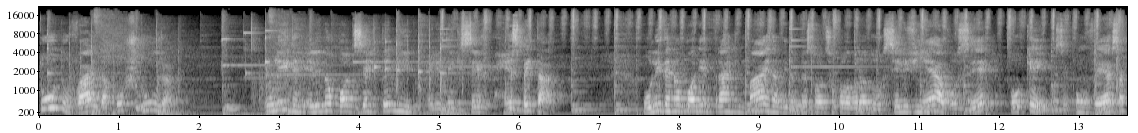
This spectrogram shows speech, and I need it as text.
tudo vai da postura. O líder ele não pode ser temido, ele tem que ser respeitado. O líder não pode entrar demais na vida pessoal do seu colaborador. Se ele vier a você, ok, você conversa,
